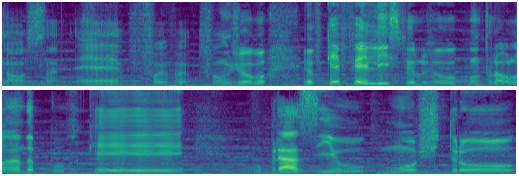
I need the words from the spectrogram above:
Nossa, é, foi, foi um jogo. Eu fiquei feliz pelo jogo contra a Holanda porque o Brasil mostrou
